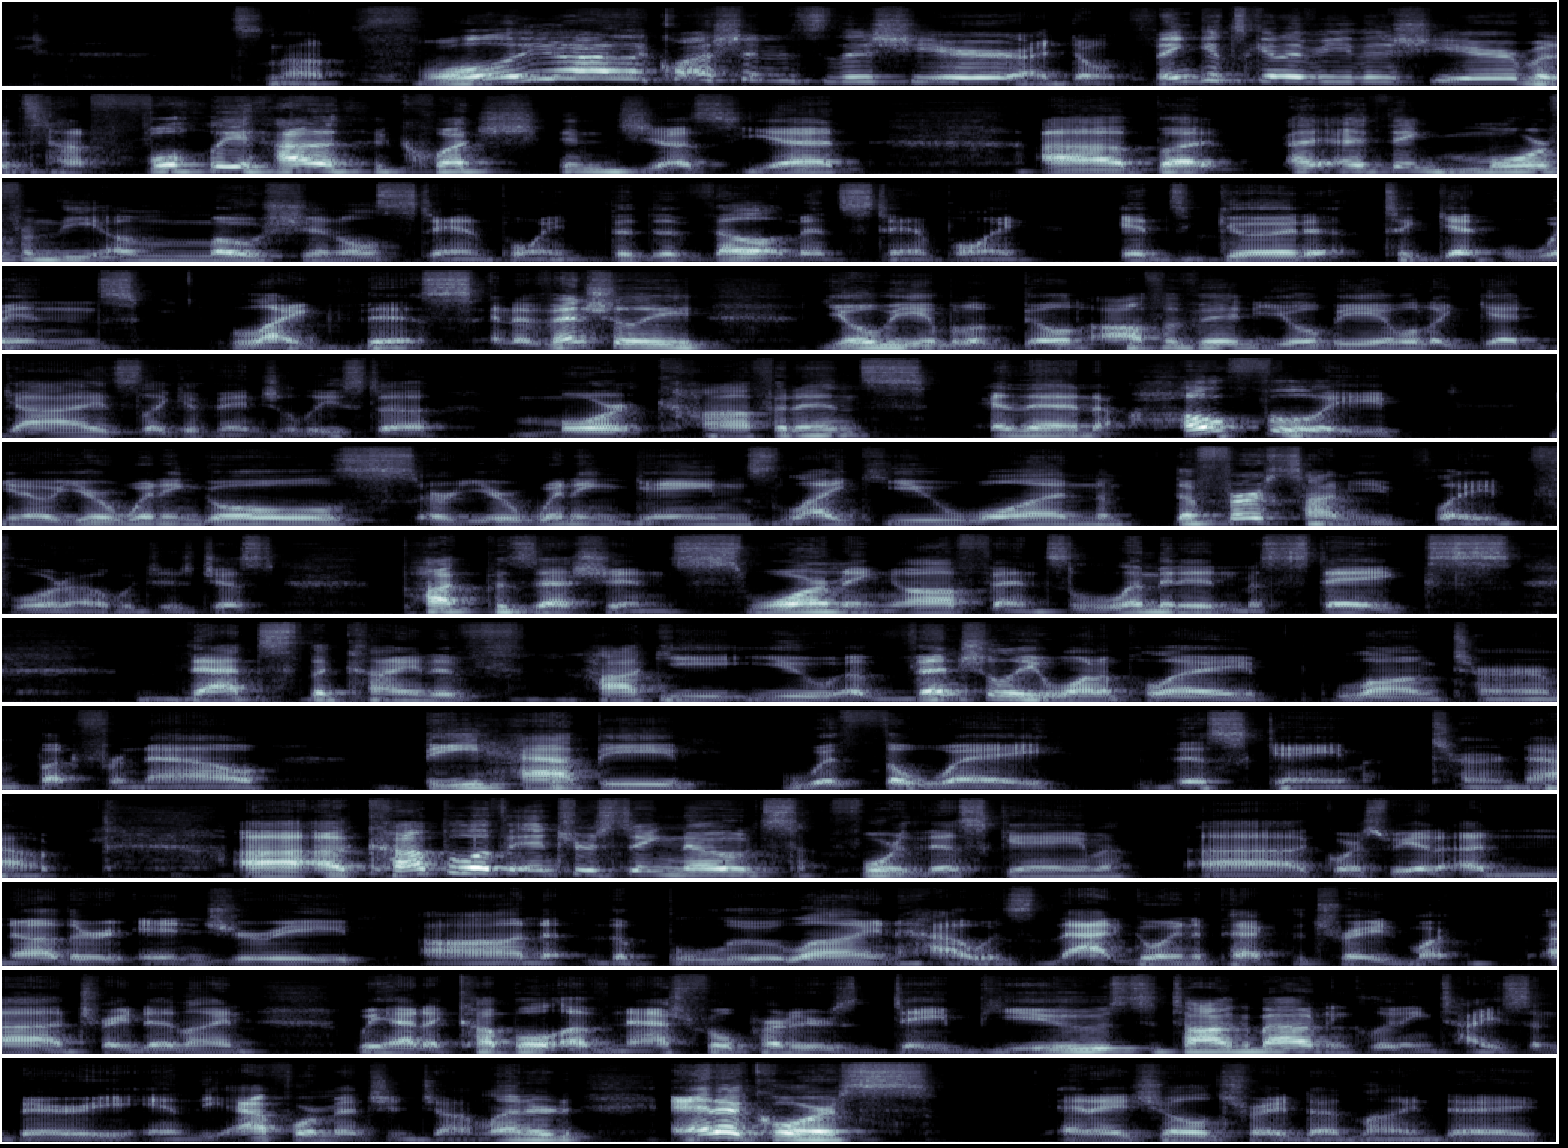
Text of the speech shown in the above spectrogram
It's not fully out of the question. It's this year. I don't think it's going to be this year, but it's not fully out of the question just yet. Uh, but I, I think more from the emotional standpoint, the development standpoint, it's good to get wins like this. And eventually, you'll be able to build off of it. You'll be able to get guys like Evangelista more confidence. And then hopefully, you know, you're winning goals or you're winning games like you won the first time you played Florida, which is just puck possession, swarming offense, limited mistakes. That's the kind of hockey you eventually want to play long term. But for now, be happy with the way this game turned out. Uh, a couple of interesting notes for this game. Uh, of course, we had another injury on the blue line. How is that going to impact the trade uh, trade deadline? We had a couple of Nashville Predators debuts to talk about, including Tyson Barrie and the aforementioned John Leonard, and of course, NHL trade deadline day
